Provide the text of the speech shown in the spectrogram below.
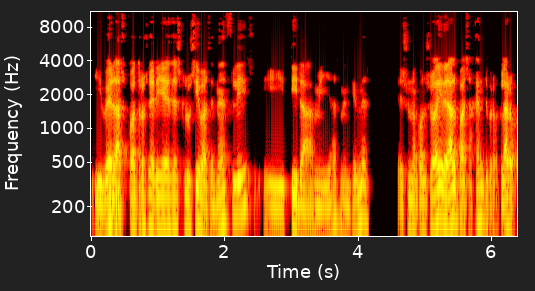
Y ve las cuatro series exclusivas de Netflix y tira a millas, ¿me entiendes? Es una consola ideal para esa gente, pero claro,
